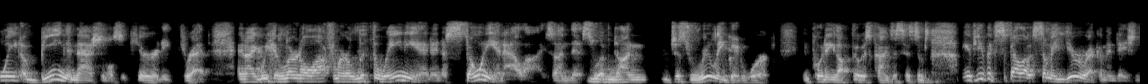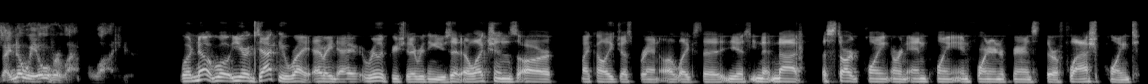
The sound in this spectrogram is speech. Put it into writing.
point of being a national security threat. And I, we can learn a lot from our Lithuanian and Estonian allies on this, who mm-hmm. have done just really good work in putting up those kinds of systems. If you could spell out some of your recommendations, I know we overlap a lot here. Well, no, well, you're exactly right. I mean, I really appreciate everything you said. Elections are my colleague Jess Brandt uh, likes to you know, not a start point or an end point in foreign interference. They're a flash point,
